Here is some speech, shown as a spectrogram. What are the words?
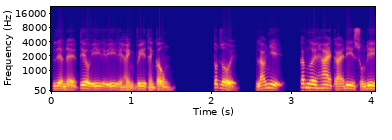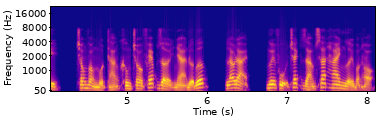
liền để tiêu y y hành vi thành công. Tốt rồi, lão nhị, các ngươi hai cái đi xuống đi, trong vòng một tháng không cho phép rời nhà nửa bước. Lao đại, ngươi phụ trách giám sát hai người bọn họ,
